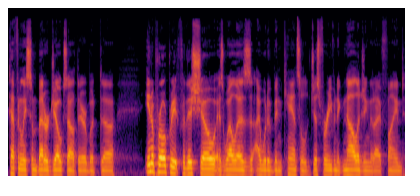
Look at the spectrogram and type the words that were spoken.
definitely some better jokes out there, but uh, inappropriate for this show, as well as I would have been canceled just for even acknowledging that I find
